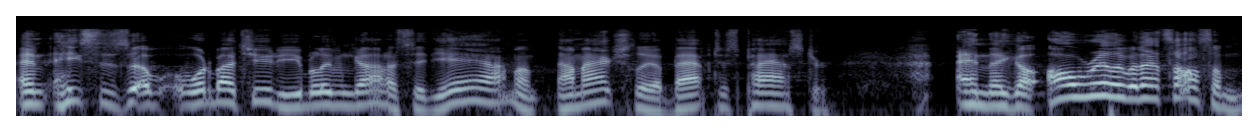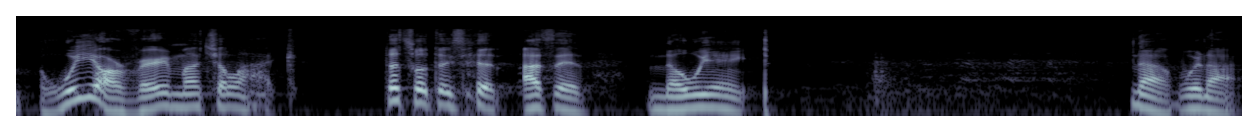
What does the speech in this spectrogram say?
and he says, uh, what about you? Do you believe in God? I said, yeah, I'm, a, I'm actually a Baptist pastor. And they go, oh, really? Well, that's awesome. We are very much alike. That's what they said. I said, no, we ain't. No, we're not.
